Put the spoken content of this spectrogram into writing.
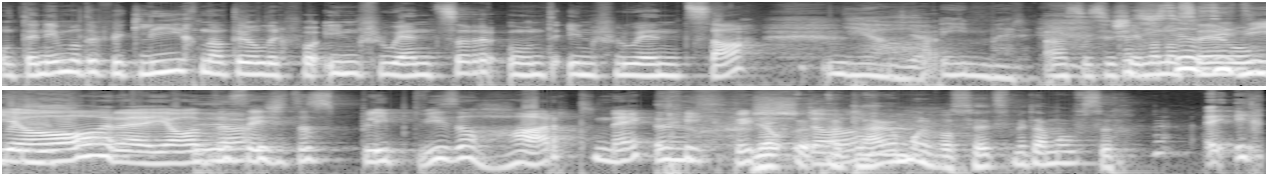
Und dann immer der Vergleich natürlich von Influencer und Influenza. Ja, ja. immer. Also es ist das immer noch ist sehr seit Jahren, ja, das, ja. Ist, das bleibt wie so hartnäckig bestehen. Ja, erklär mal, was hat es mit dem auf sich? Ich,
